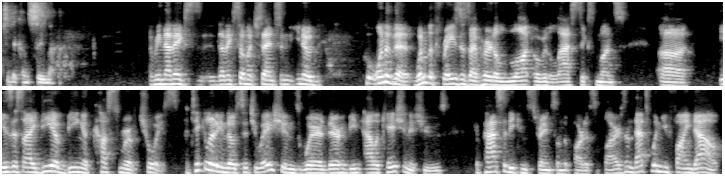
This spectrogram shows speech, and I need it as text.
to the consumer. I mean, that makes that makes so much sense. And you know, one of the one of the phrases I've heard a lot over the last six months uh, is this idea of being a customer of choice, particularly in those situations where there have been allocation issues, capacity constraints on the part of suppliers, and that's when you find out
